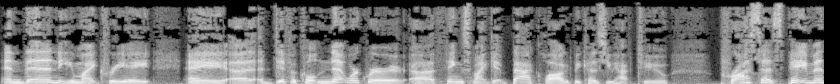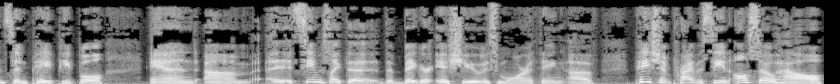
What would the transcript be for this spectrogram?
and then you might create a, a, a difficult network where uh, things might get backlogged because you have to process payments and pay people and um, it seems like the the bigger issue is more a thing of patient privacy, and also how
